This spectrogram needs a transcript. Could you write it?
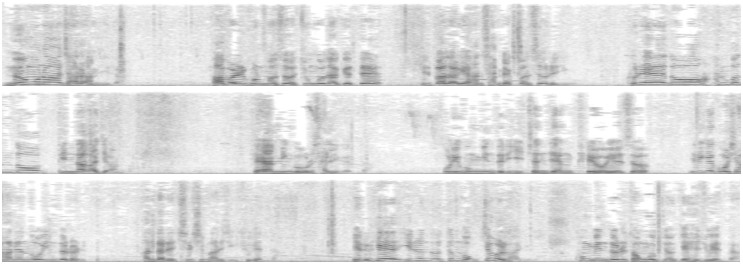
너무나 잘 압니다. 밥을 굶어서 중고등학교 때 길바닥에 한 300번 쓰러지고 그래도 한 번도 빗나가지 않고 대한민국을 살리겠다. 우리 국민들이 이 전쟁 폐허에서 이렇게 고생하는 노인들을 한 달에 70만 원씩 주겠다. 이렇게 이런 어떤 목적을 가지고 국민들을 없게 해주겠다.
